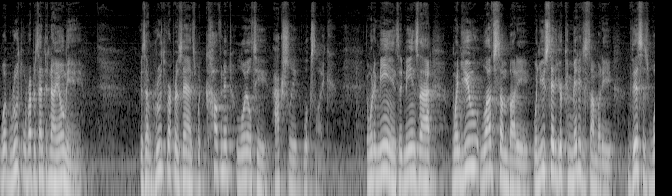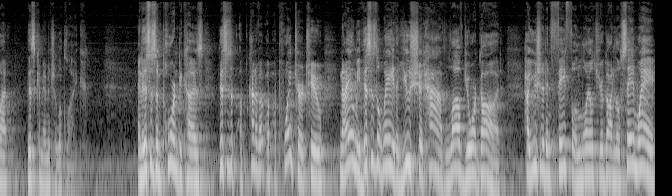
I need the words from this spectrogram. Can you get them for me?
what Ruth will represent to Naomi, is that Ruth represents what covenant loyalty actually looks like. And what it means, it means that when you love somebody, when you say that you're committed to somebody, this is what this commitment should look like. And this is important because this is a, a kind of a, a pointer to Naomi. This is the way that you should have loved your God, how you should have been faithful and loyal to your God. In the same way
